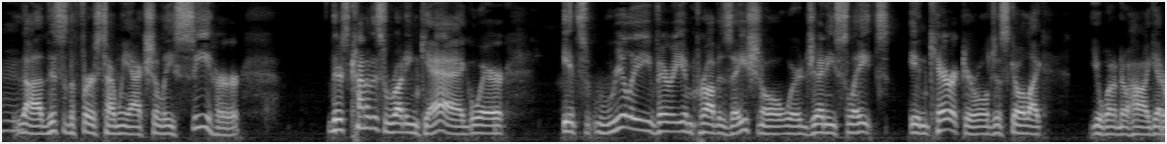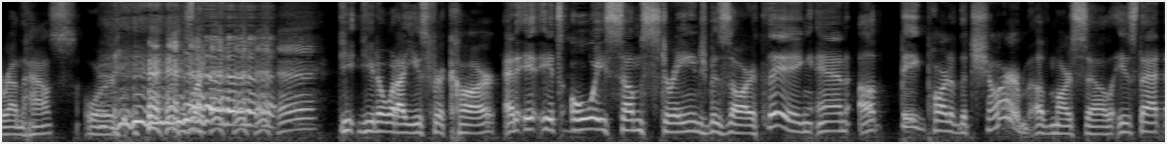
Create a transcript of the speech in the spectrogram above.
Mhm. Uh, this is the first time we actually see her. There's kind of this running gag where it's really very improvisational, where Jenny Slate's in character will just go like, "You want to know how I get around the house?" or He's like, do, do you know what I use for a car? And it, it's always some strange, bizarre thing. And a big part of the charm of Marcel is that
